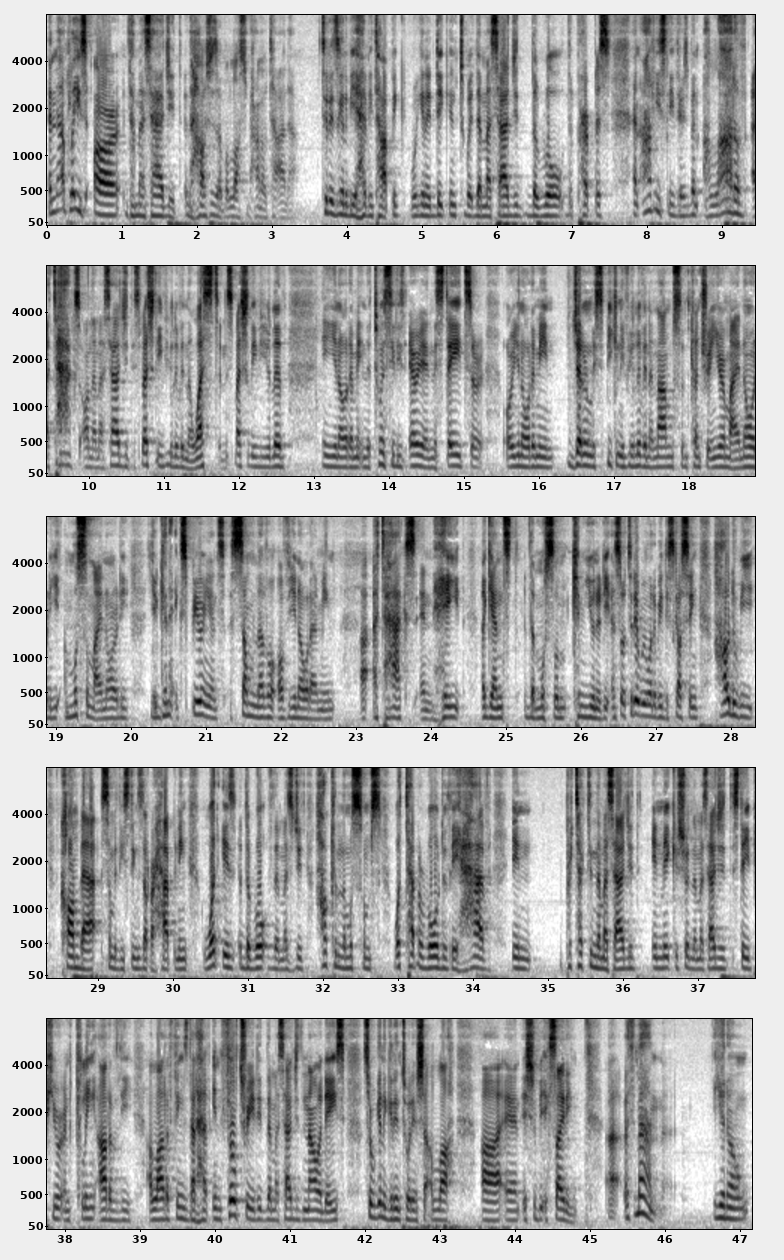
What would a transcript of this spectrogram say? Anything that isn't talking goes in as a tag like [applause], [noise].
And that place are the masajid the houses of allah subhanahu wa ta'ala today's going to be a heavy topic. We're going to dig into it the masajid the role the purpose. And obviously there's been a lot of attacks on the masajid especially if you live in the west and especially if you live in, you know what i mean in the twin cities area in the states or or you know what i mean generally speaking if you live in a non-muslim country and you're a minority a muslim minority you're going to experience some level of you know what i mean uh, attacks and hate against the muslim community. And so today we want to be discussing how do we combat some of these things that are happening? What is the role of the masjid? How can the muslims what type of role do they have in protecting the masajid in making sure the masajid stay pure and clean out of the a lot of things that have infiltrated the masajid nowadays. So we're going to get into it inshallah uh, and it should be exciting. Uh, Uthman you know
